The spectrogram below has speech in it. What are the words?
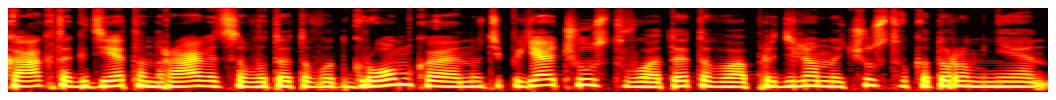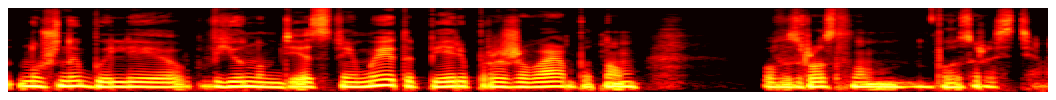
как-то где-то нравиться вот это вот громкое, ну типа я чувствую от этого определенные чувства, которые мне нужны были в юном детстве, и мы это перепроживаем потом во взрослом возрасте.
